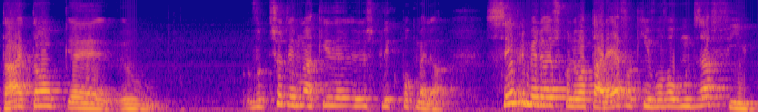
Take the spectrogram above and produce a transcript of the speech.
Tá? Então, é, eu, deixa eu terminar aqui eu explico um pouco melhor. Sempre melhor escolher uma tarefa que envolva algum desafio,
